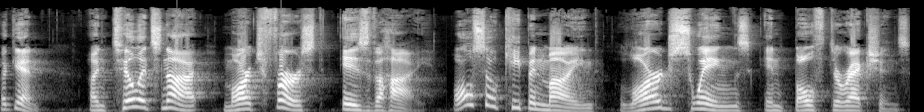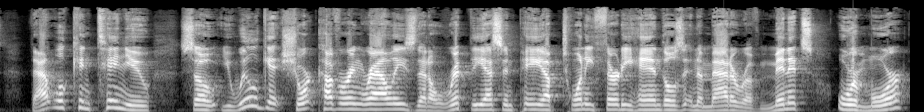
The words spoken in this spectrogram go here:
Again, until it's not, March 1st is the high. Also keep in mind large swings in both directions. That will continue, so you will get short covering rallies that'll rip the S&P up 20, 30 handles in a matter of minutes or more,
